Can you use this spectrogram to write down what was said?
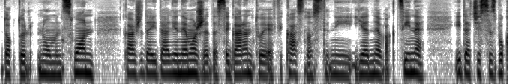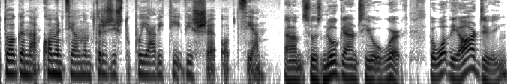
Dr. Norman Swan kaže da i dalje ne može da se garantuje efikasnost ni jedne vakcine i da će se zbog toga na komercijalnom tržištu pojaviti više opcija. Um, so there's no guarantee it will work. But what they are doing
